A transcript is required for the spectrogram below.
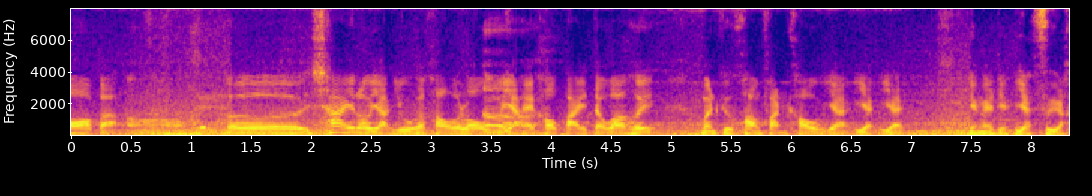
นอกอะ อ๋อคเออใช่เราอยากอยู่กับเขาเราเออ ไม่อยากให้เขาไป แต่ว่าเฮ้ยมันคือความฝันเขาอย่าอย่าอย่า ยังไงเดียวอย่าเสือก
